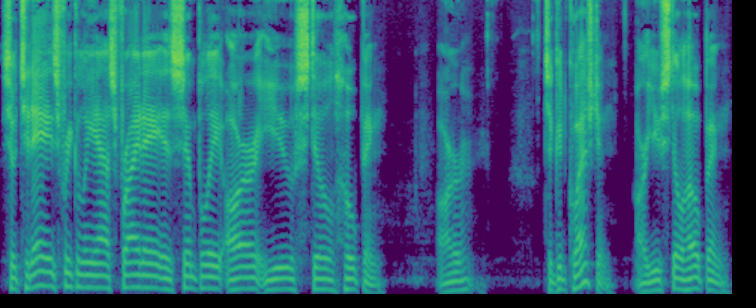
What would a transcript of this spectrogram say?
So today's frequently asked Friday is simply, are you still hoping? Are, it's a good question. Are you still hoping?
